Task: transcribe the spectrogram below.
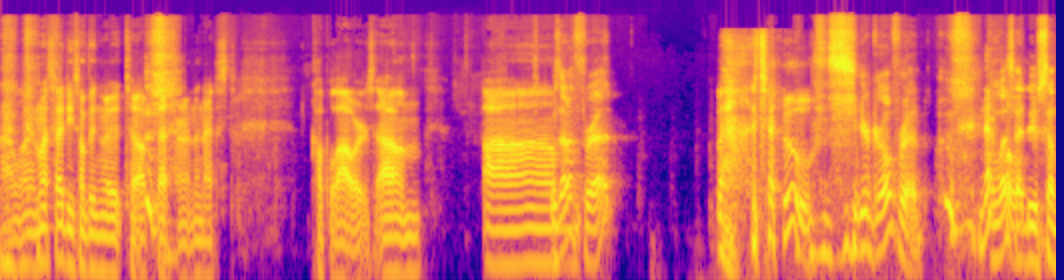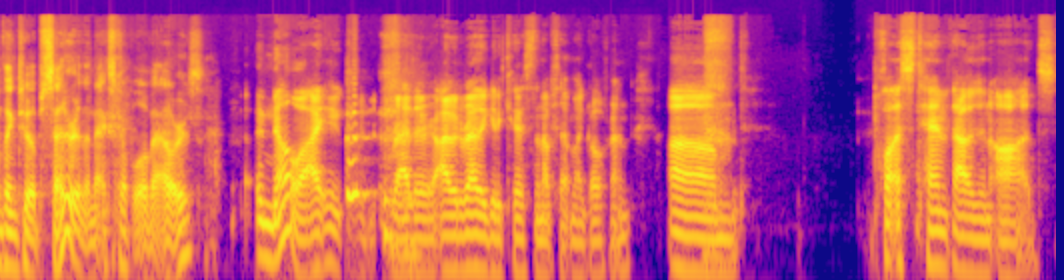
uh, unless I do something to, to upset her in the next couple hours. Um, um Was that a threat? to who? Your girlfriend. No, Unless I do something to upset her in the next couple of hours. no. I would rather I would rather get a kiss than upset my girlfriend. Um, plus ten thousand odds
